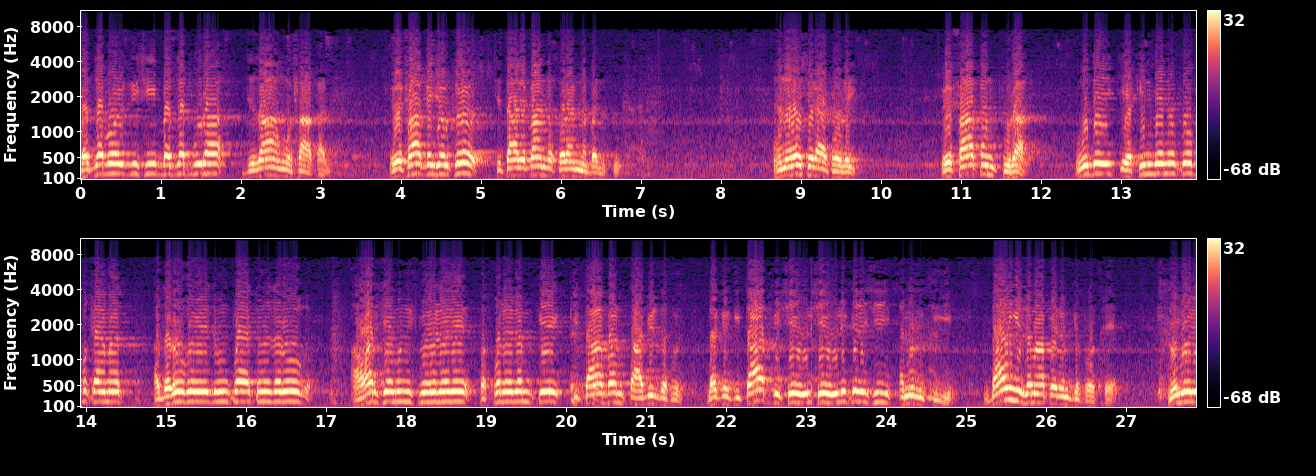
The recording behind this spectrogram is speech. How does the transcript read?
بدله بول کې شي بدله پورا جزاء مشاقل وفاق جوړ کړو چې طالبان د قران نه بند کړو نو سره ټولې وفاقا پورا و دی چې یقین به نو کو په قیامت او دروغ وي دون پاتونو دروغ اور چې موږ شمولې په خپل علم کې کتابن تعبیر د خپل لکه کتاب کې شی ول شی ول کړي شي انور کیږي دا یې زما په علم کې پروت دی نو ویل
